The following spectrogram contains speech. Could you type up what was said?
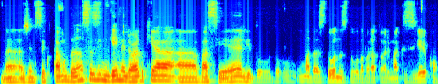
né? A gente executar mudanças e ninguém melhor do que a, a Vaciele, do, do, uma das donas do laboratório Max Zircon,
